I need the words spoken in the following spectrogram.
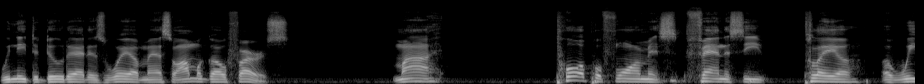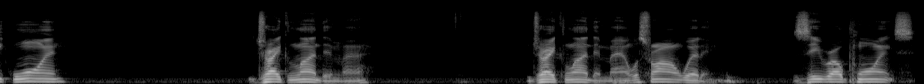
we need to do that as well, man. So I'm gonna go first. My poor performance fantasy player of week one, Drake London, man. Drake London, man. What's wrong with him? Zero points.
